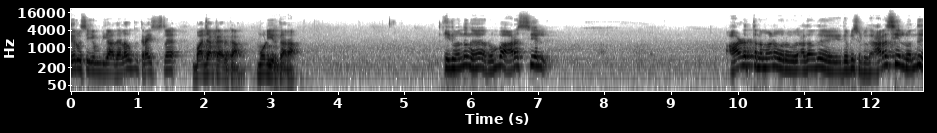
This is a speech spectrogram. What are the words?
தேர்வு செய்ய முடியாத அளவுக்கு கிரைசிஸில் பாஜக இருக்கா? மோடி இருக்காரா? இது வந்துங்க ரொம்ப அரசியல் ஆழத்தனமான ஒரு அதாவது இது எப்படி சொல்கிறது அரசியல் வந்து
